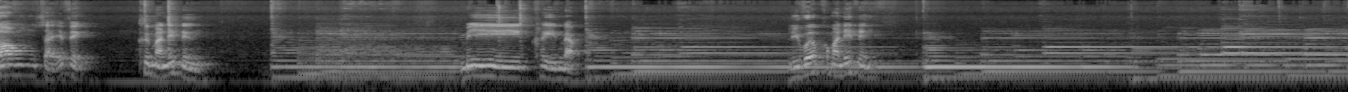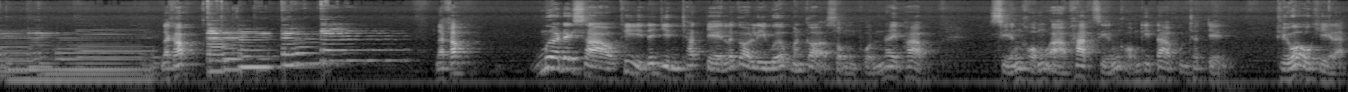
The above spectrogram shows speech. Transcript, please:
ลองใส่เอฟเฟกต์ขึ้นมานิดนึง มีคลีนแบบ รีเวิร์บเข้ามานิดนึงนะครับนะครับ เมื่อได้ซาวที่ได้ยินชัดเจนแล้วก็รีเวิร์บมันก็ส่งผลให้ภาพเสียงของอ่าภาคเสียงของกีตาร์คุณชัดเจน ถือว่าโอเคแล้ว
